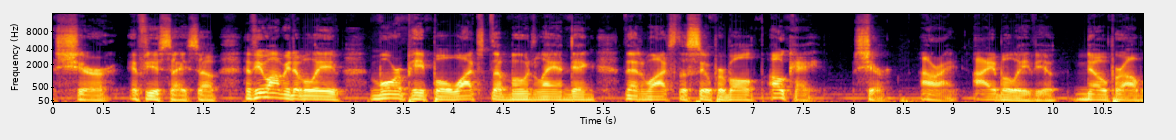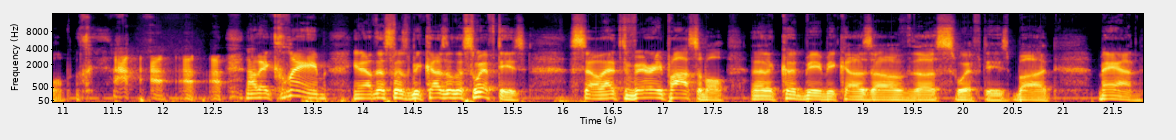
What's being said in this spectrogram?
Sure, if you say so. If you want me to believe more people watched the moon landing than watched the Super Bowl, okay, sure. All right, I believe you. No problem. now they claim, you know, this was because of the Swifties. So that's very possible that it could be because of the Swifties. But man,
